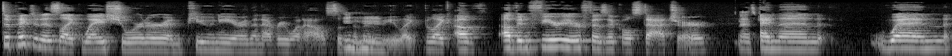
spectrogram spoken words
depicted as like way shorter and punier than everyone else in the Mhm. movie, like like of of inferior physical stature. That's right. And then when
